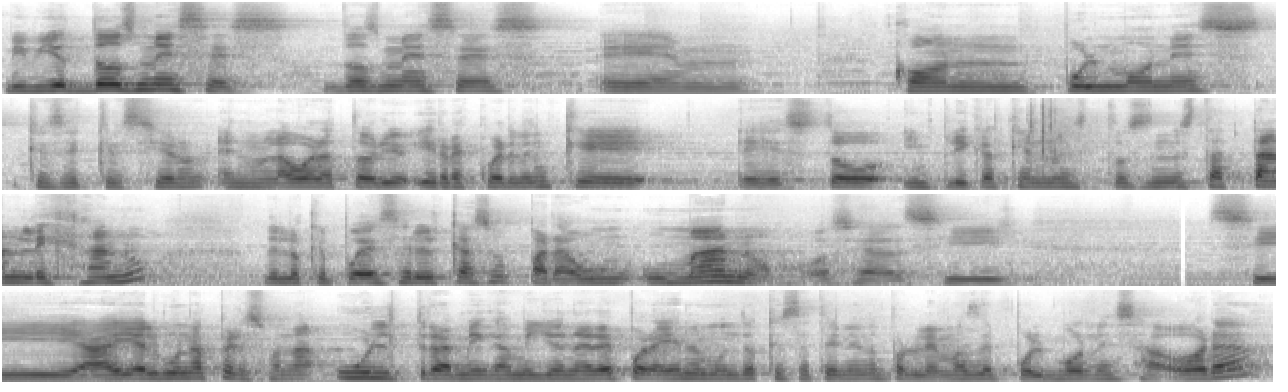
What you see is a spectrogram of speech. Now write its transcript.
vivió dos meses, dos meses Em, con pulmones que se crecieron en un laboratorio. Y recuerden que esto implica que no, no está tan lejano de lo que puede ser el caso para un humano. O sea, si, si hay alguna persona ultra mega millonaria por ahí en el mundo que está teniendo problemas de pulmones ahora,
